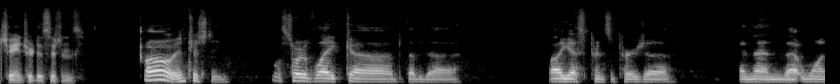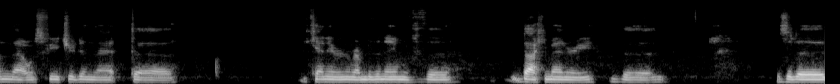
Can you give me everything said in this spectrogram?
change her decisions. Oh, interesting. Well, sort of like uh, the, the well, I guess Prince of Persia, and then that one that was featured in that. Uh, I can't even remember the name of the documentary. The was it a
